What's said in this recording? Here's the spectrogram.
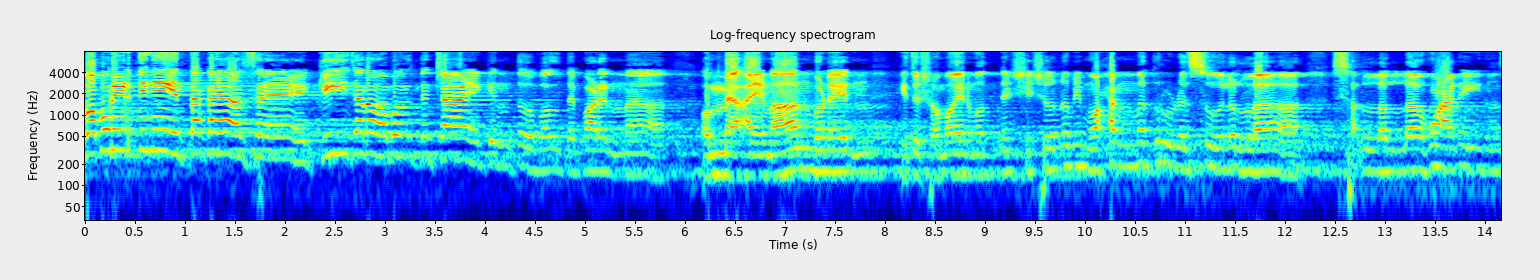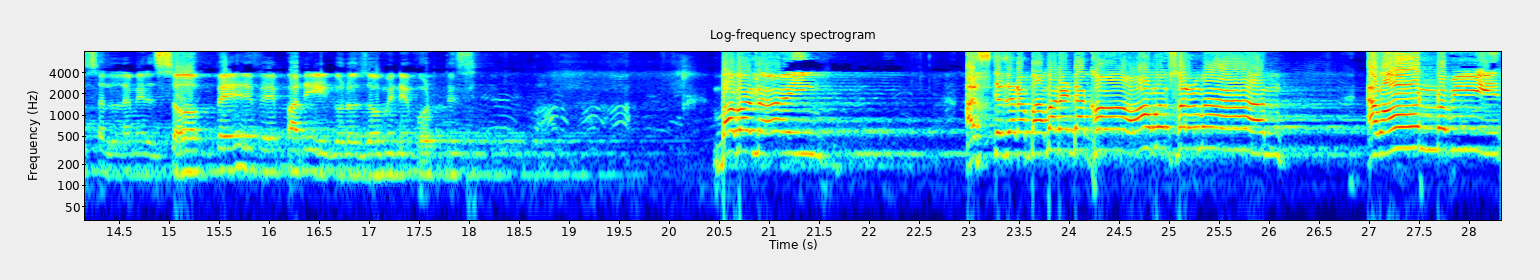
কবরের দিকে তাকায় আছে। কি যেন বলতে চায়, কিন্তু বলতে পারেন না। ওম্মে আইমান বলেন, কিছু সময়ের মধ্যে শিশু নবী মোহাম্মদুর রসুল্লাহ সাল্লাল্লাহু আলাইহি সব বেবে পানিগুলো জমিনে পড়তেছে। বাবা নাই। আজকে যারা বাবারে ডাকো মুসলমান, এমন নবীর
